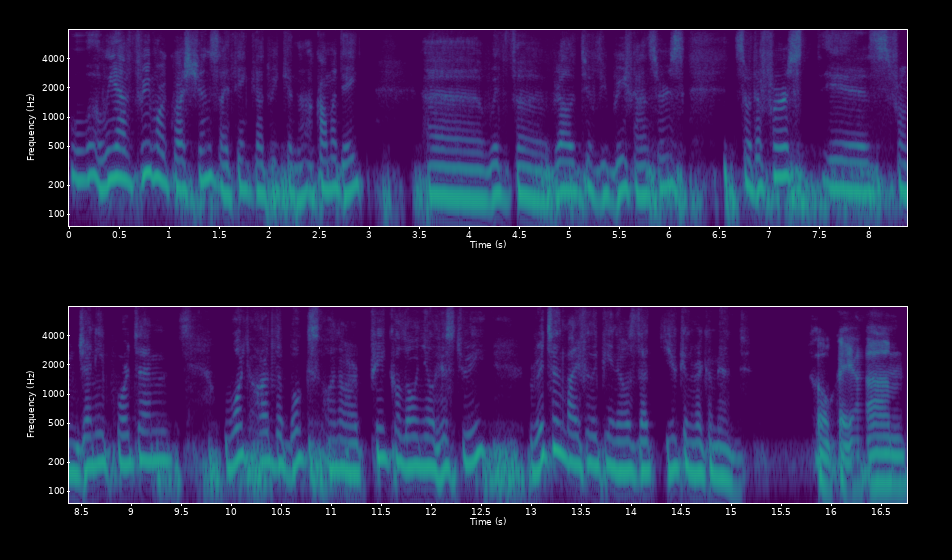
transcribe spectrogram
We have three more questions. I think that we can accommodate uh, with uh, relatively brief answers. So the first is from Jenny Portem. What are the books on our pre-colonial history written by Filipinos that you can recommend? Okay. Um,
